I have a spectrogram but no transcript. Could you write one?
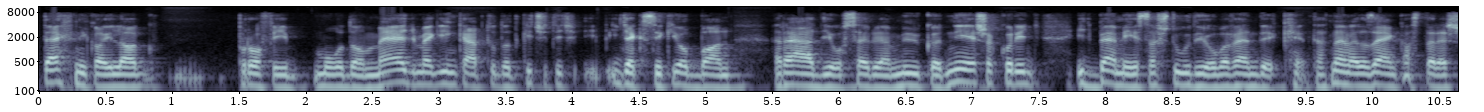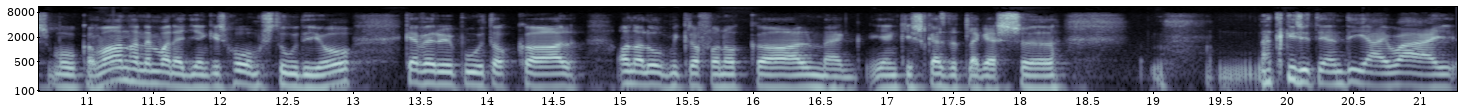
technikailag profi módon megy, meg inkább tudod, kicsit így igyekszik jobban rádiószerűen működni, és akkor így, így bemész a stúdióba vendégként. Tehát nem ez az encasteres móka van, hanem van egy ilyen kis home stúdió, keverőpultokkal, analóg mikrofonokkal, meg ilyen kis kezdetleges hát kicsit ilyen DIY,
